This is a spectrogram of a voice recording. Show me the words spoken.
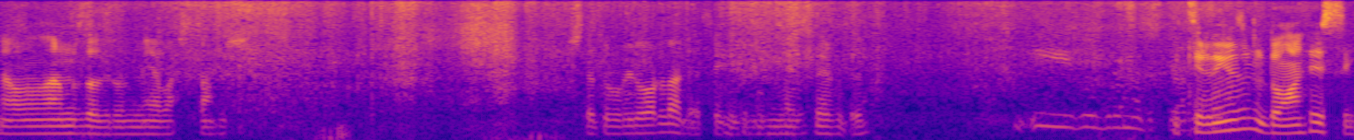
Yalanlarımız da durulmaya başlamış. İşte duruluyorlar ya bilmezler de. iyi durduramadık. ya. Bitirdiniz mi domatesi?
